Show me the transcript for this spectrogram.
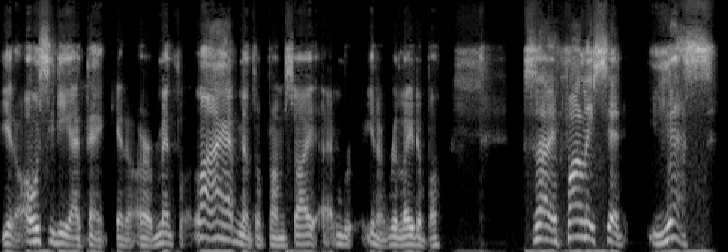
you know, OCD, I think, you know, or mental, well, I have mental problems, so I, I'm, you know, relatable. So I finally said, yes,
